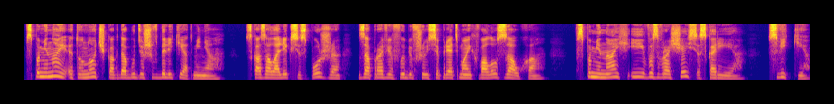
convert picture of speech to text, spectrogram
«Вспоминай эту ночь, когда будешь вдалеке от меня», — сказал Алексис позже, заправив выбившуюся прядь моих волос за ухо. «Вспоминай и возвращайся скорее. С Викки».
